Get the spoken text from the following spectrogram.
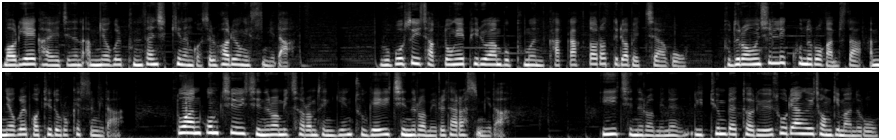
머리에 가해지는 압력을 분산시키는 것을 활용했습니다. 로봇의 작동에 필요한 부품은 각각 떨어뜨려 배치하고 부드러운 실리콘으로 감싸 압력을 버티도록 했습니다. 또한 꼼치의 지느러미처럼 생긴 두 개의 지느러미를 달았습니다. 이 지느러미는 리튬 배터리의 소량의 전기만으로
